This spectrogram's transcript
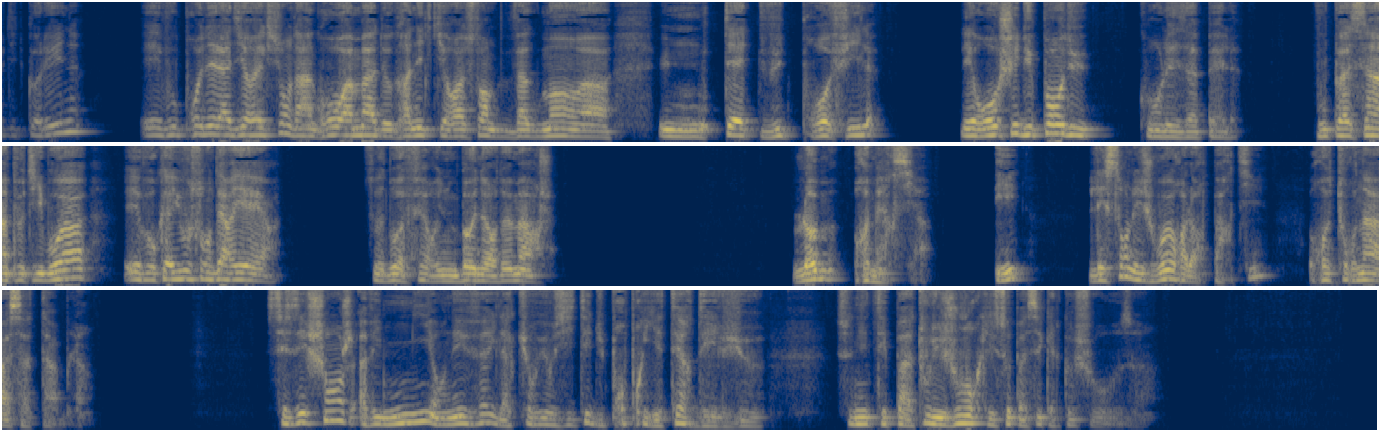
petite colline et vous prenez la direction d'un gros amas de granit qui ressemble vaguement à une tête vue de profil. Les rochers du pendu, qu'on les appelle. Vous passez un petit bois et vos cailloux sont derrière. Ça doit faire une bonne heure de marche. L'homme remercia et, laissant les joueurs à leur partie, retourna à sa table. Ces échanges avaient mis en éveil la curiosité du propriétaire des lieux. Ce n'était pas tous les jours qu'il se passait quelque chose.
